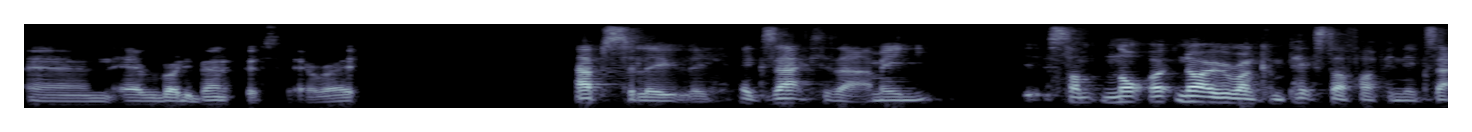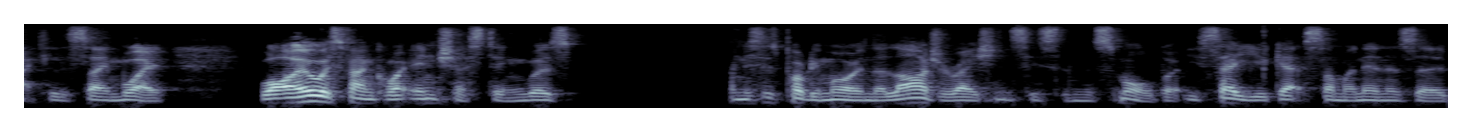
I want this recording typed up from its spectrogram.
and everybody benefits there, right? Absolutely, exactly that. I mean, some not not everyone can pick stuff up in exactly the same way. What I always found quite interesting was and this is probably more in the larger agencies than the small, but you say you get someone in as a,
